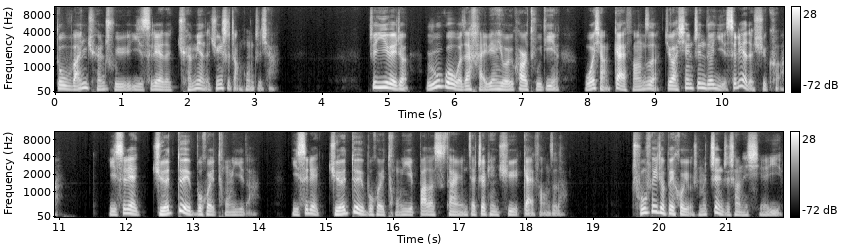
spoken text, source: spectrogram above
都完全处于以色列的全面的军事掌控之下。这意味着，如果我在海边有一块土地，我想盖房子，就要先征得以色列的许可。以色列绝对不会同意的，以色列绝对不会同意巴勒斯坦人在这片区域盖房子的，除非这背后有什么政治上的协议。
